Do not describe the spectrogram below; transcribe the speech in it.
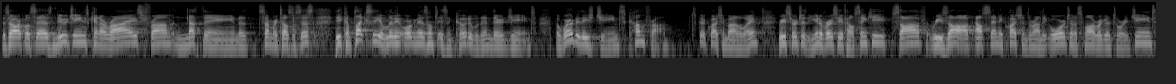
This article says new genes can arise from nothing. And the summary tells us this the complexity of living organisms is encoded within their genes. But where do these genes come from? It's a good question, by the way. Researchers at the University of Helsinki solved, resolved outstanding questions around the origin of small regulatory genes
